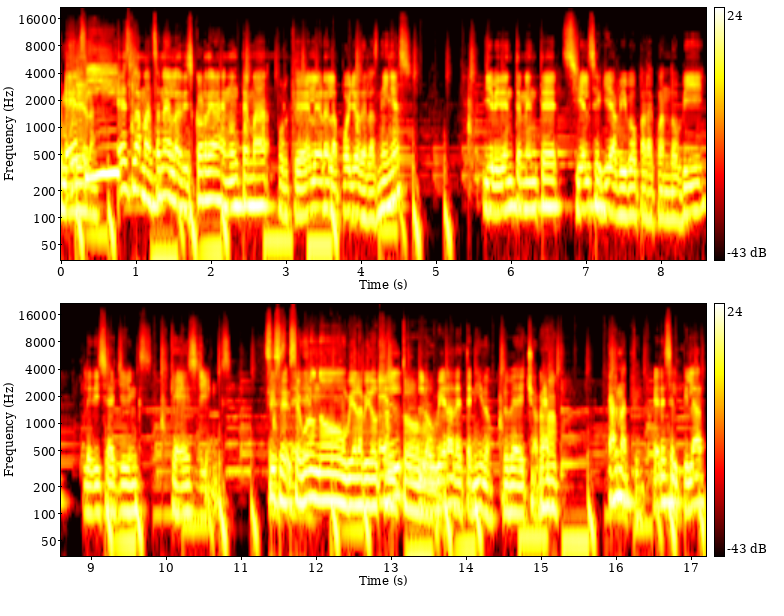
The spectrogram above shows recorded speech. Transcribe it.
Él. Sí. es la manzana de la discordia en un tema porque él era el apoyo de las niñas. Y evidentemente, si él seguía vivo para cuando Vi le dice a Jinx que es Jinx. Sí, este, seguro no hubiera habido él tanto. lo hubiera detenido. Le hubiera dicho, a ver, Ajá. cálmate, eres el pilar.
